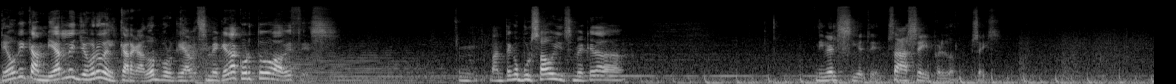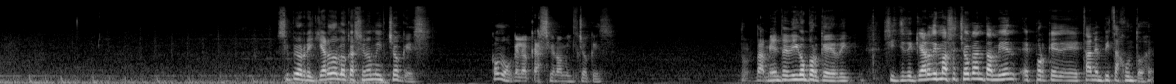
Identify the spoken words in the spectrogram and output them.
Tengo que cambiarle, yo creo, el cargador, porque se me queda corto a veces. Mantengo pulsado y se me queda. Nivel 7. O sea, 6, perdón. 6. Sí, pero Ricciardo le ocasionó mil choques. ¿Cómo que le ocasionó mil choques? También te digo porque si Ricciardo y más se chocan también es porque están en pista juntos, ¿eh?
